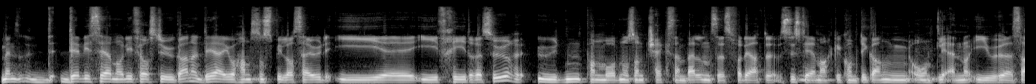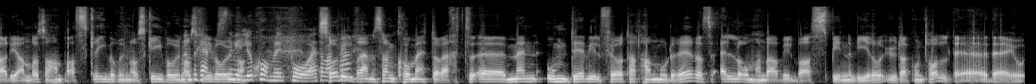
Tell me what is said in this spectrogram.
men det vi ser nå de første ukene, det er jo han som spiller seg ut i, eh, i fri dressur uten på en måte noen sånn checks and balances, fordi at systemet har ikke kommet i gang ordentlig ennå i USA de andre, så han bare skriver under og skriver under. og skriver under. Vil jo komme litt på etter hvert, så vil bremsene komme etter hvert. Eh, men om det vil føre til at han modereres, eller om han da vil bare spinne videre ut av kontroll, det, det er jo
